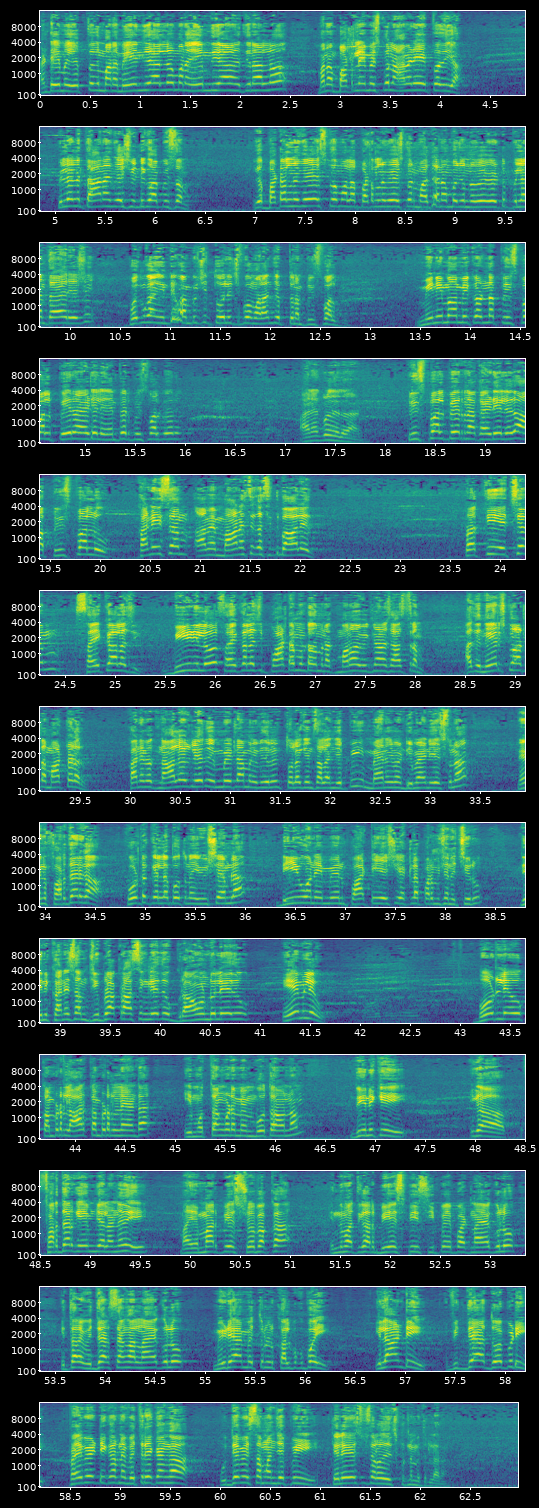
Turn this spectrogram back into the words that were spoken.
అంటే ఏమో చెప్తుంది మనం ఏం చేయాలో మనం ఏం చేయాలో తినాలో మనం బట్టలు ఏం వేసుకొని ఆమెనే చెప్తుంది ఇక. పిల్లల్ని తానం చేసి ఇంటికి పంపిస్తాం. ఇక బట్టలు నువ్వే వేసుకో మళ్ళీ బట్టలు వేసుకొని మధ్యాహ్నం భోజనం నువ్వే పెట్టు పిల్లల్ని తయారు చేసి పొద్దుగా ఇంటికి పంపించి తోలిచ్చిపోమాలని చెప్తున్నాం ప్రిన్సిపాల్కి. మినిమం ఇక్కడ ఉన్న ప్రిన్సిపాల్ పేరు ఐడియా లేదు. ఏం పేరు ప్రిన్సిపాల్ పేరు? ఆయన కూడా తెలియదు ప్రిన్సిపాల్ పేరు నాకు ఐడియా లేదు. ఆ ప్రిన్సిపాల్ కనీసం ఆమె మానసిక స్థితి బాగాలేదు. ప్రతి హెచ్ఎం సైకాలజీ బీడీలో సైకాలజీ పాఠం ఉంటుంది మనకు మనోవిజ్ఞాన శాస్త్రం. అది నేర్చుకుని అట్లా మాట్లాడరు. కానీ మీకు నాలెడ్జ్ లేదు ఇమ్మీడియట్గా ఆమె విధులను తొలగించాలని చెప్పి మేనేజ్మెంట్ డిమాండ్ చేస్తున్నా. నేను ఫర్దర్గా కోర్టుకు వెళ్ళబోతున్న ఈ విషయంలో డిఓని ఎంఈని పార్టీ చేసి ఎట్లా పర్మిషన్ ఇచ్చారు దీనికి కనీసం జిబ్రా క్రాసింగ్ లేదు గ్రౌండ్ లేదు ఏం లేవు. బోర్డు లేవు కంప్యూటర్లు ఆరు కంప్యూటర్లు ఉన్నాయంట. ఈ మొత్తం కూడా మేము పోతా ఉన్నాం. దీనికి ఇక ఫర్దర్గా ఏం చేయాలనేది మా ఎంఆర్పిఎస్ శోభక్క ఇందుమతి గారు బీఎస్పీ సిపిఐ పార్టీ నాయకులు ఇతర విద్యార్థి సంఘాల నాయకులు మీడియా మిత్రులు కలుపుకుపోయి ఇలాంటి విద్యా దోపిడీ ప్రైవేటీకరణ వ్యతిరేకంగా ఉద్యమిస్తామని చెప్పి తెలియజేస్తూ సెలవు తీసుకుంటున్నాం మిత్రులారా.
